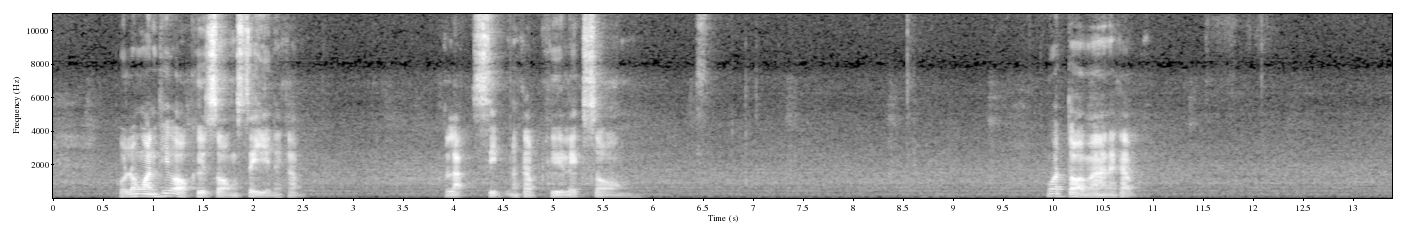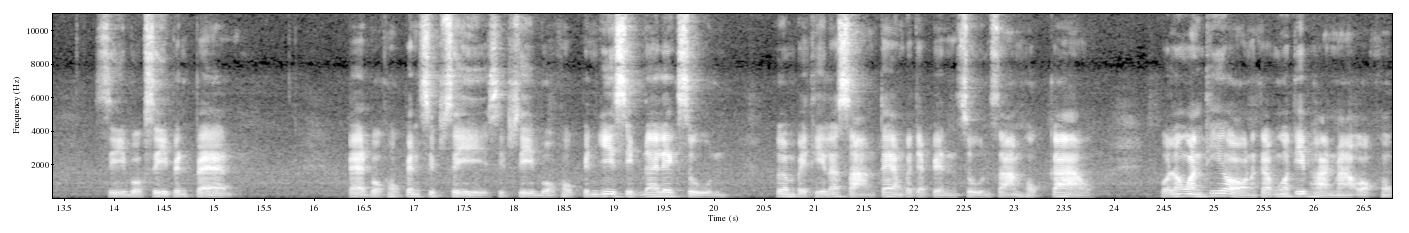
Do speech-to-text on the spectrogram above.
8 ผลรางวัลที่ออกคือ 2 4 นะครับ หลัก 10 นะครับคือเลข 2 งวดต่อมานะครับ4บวก4เป็น8 8บวก6เป็น14 14บวก6เป็น20ได้เลข0เพิ่มไปทีละ3แต้มก็จะเป็น0 3 6 9ผลรางวัลที่ออกนะครับ งวดที่ผ่านมาออก6 4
